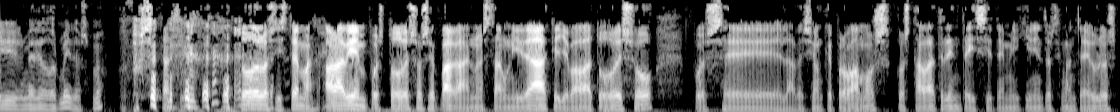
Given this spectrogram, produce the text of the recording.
ir medio dormidos, ¿no? Pues casi. todos los sistemas. Ahora bien, pues todo eso se paga en nuestra unidad que llevaba todo eso. Pues eh, la versión que probamos costaba 37.550 euros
